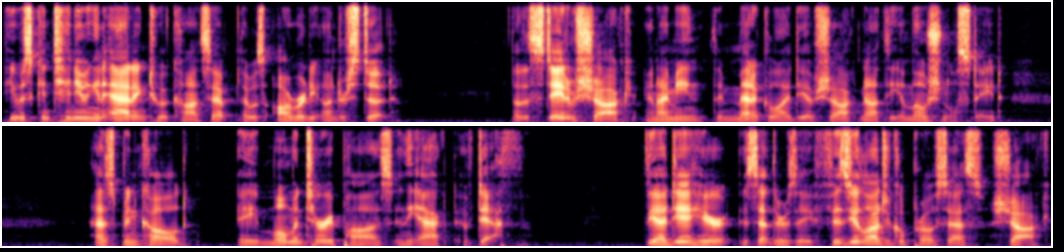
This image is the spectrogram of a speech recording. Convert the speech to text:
he was continuing and adding to a concept that was already understood. Now, the state of shock, and I mean the medical idea of shock, not the emotional state, has been called a momentary pause in the act of death. The idea here is that there's a physiological process, shock,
